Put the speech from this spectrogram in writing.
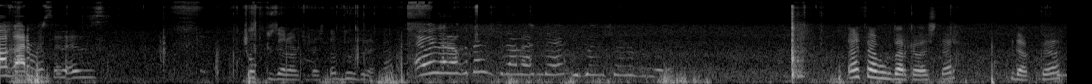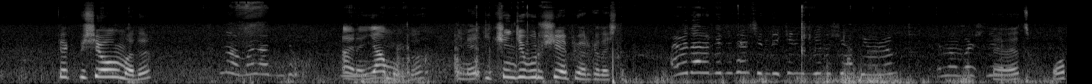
bakar mısınız? Çok güzel arkadaşlar. Durdur Efe. Evet arkadaşlar sıra bende. Önce şöyle vuruyorum. Efe vurdu arkadaşlar. Bir dakika. Pek bir şey olmadı. Normal acıcık. Aynen yan vurdu. Yine ikinci vuruşu yapıyor arkadaşlar. Evet arkadaşlar şimdi ikinci vuruş yapıyorum. Hemen başlıyorum. Evet. Hop.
